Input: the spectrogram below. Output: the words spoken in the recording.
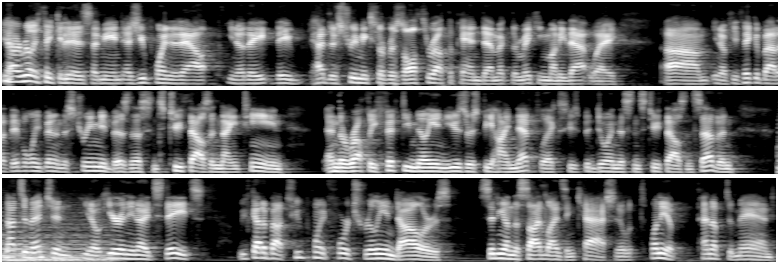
Yeah, I really think it is. I mean, as you pointed out, you know, they they had their streaming service all throughout the pandemic. They're making money that way. Um, you know, if you think about it, they've only been in the streaming business since 2019, and they're roughly 50 million users behind Netflix, who's been doing this since 2007. Not to mention, you know, here in the United States, we've got about 2.4 trillion dollars sitting on the sidelines in cash, and it's plenty of pent-up demand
